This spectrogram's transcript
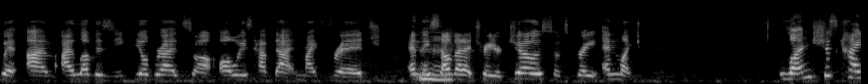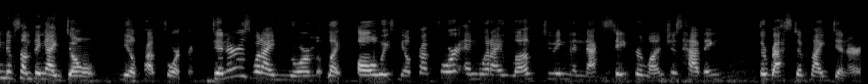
with, um, I love Ezekiel bread, so I'll always have that in my fridge. And they mm-hmm. sell that at Trader Joe's, so it's great. And like, lunch is kind of something I don't meal prep for. Dinner is what I norm like always meal prep for, and what I love doing the next day for lunch is having the rest of my dinner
